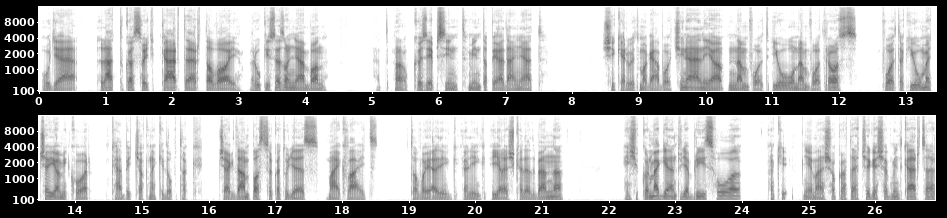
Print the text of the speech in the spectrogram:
Ugye láttuk azt, hogy Carter tavaly rookie szezonjában hát a középszint minta példányát sikerült magából csinálnia, nem volt jó, nem volt rossz, voltak jó meccsei, amikor kb. csak neki dobtak check down passzokat, ugye ez Mike White tavaly elég, elég jeleskedett benne, és akkor megjelent ugye Breeze Hall, aki nyilván sokkal tehetségesebb, mint Carter,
